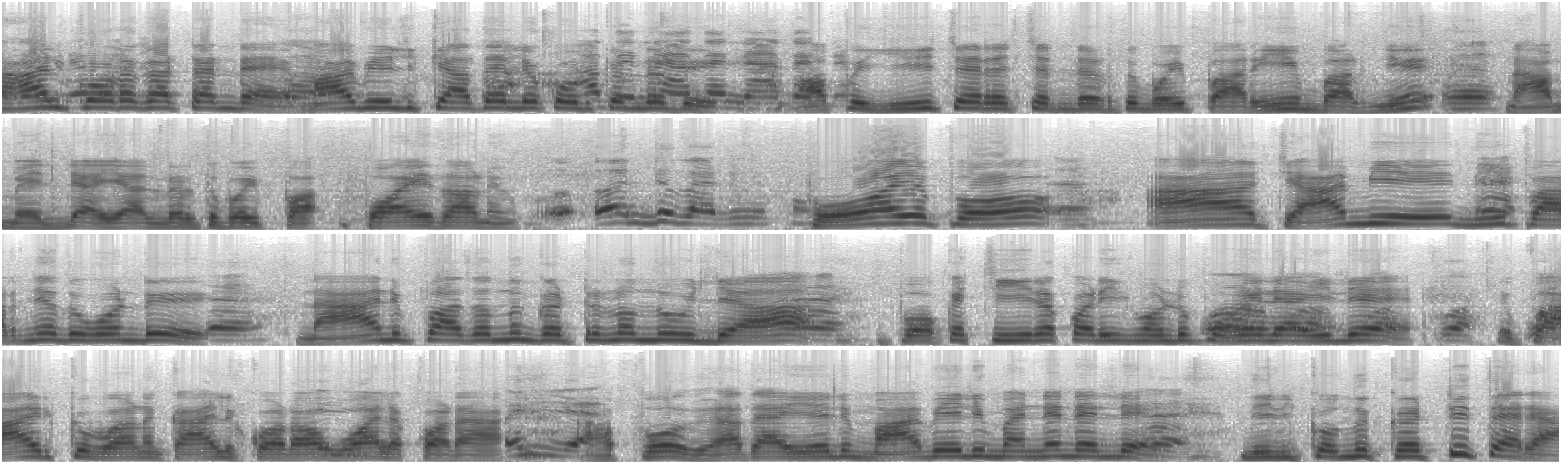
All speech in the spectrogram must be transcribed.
കാൽക്കൊട കെട്ടണ്ടേ? മാവേലിക്ക് അതല്ലേ കൊടുക്കേണ്ടത്. അപ്പൊ ഈ ചെരച്ചന്റെ അടുത്ത് പോയി പറയും പറഞ്ഞ് നാം എല്ലാം അയാളുടെ അടുത്ത് പോയി പോയതാണ്. പോയപ്പോ ആ ചാമിയെ നീ പറഞ്ഞത് കൊണ്ട് ഞാനിപ്പോ അതൊന്നും കെട്ടണൊന്നുമില്ല. ഇപ്പൊ ഒക്കെ ചീലക്കൊടയും കൊണ്ട് പോകലായില്ലേ ഇപ്പൊ ആർക്ക് വേണം? കാലിക്കൊട ഓലക്കൊട. അപ്പോ അതായാലും മാവേലി മന്നനല്ലേ? നിനക്കൊന്ന് കെട്ടിത്തരാ.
